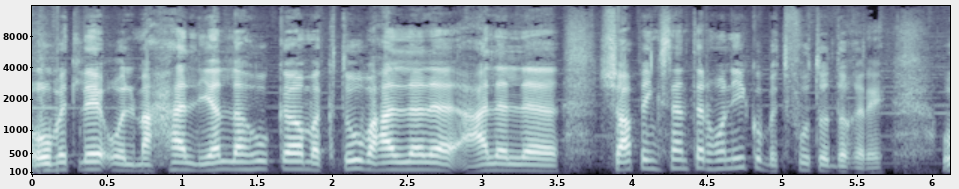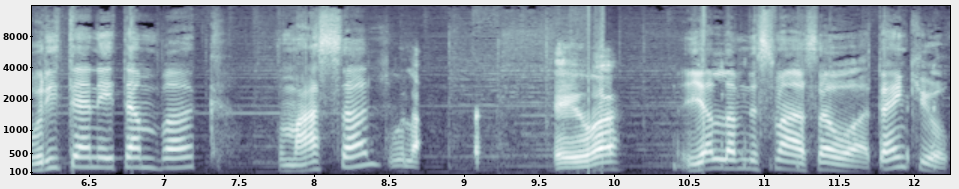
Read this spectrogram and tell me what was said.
وبتلاقوا المحل يلا هوكا مكتوب على على ال shopping center هونيك وبتفوتوا دغري. وريد تاني تنبك معسل؟ أيوه. يلا بنسمعها سوا. thank you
